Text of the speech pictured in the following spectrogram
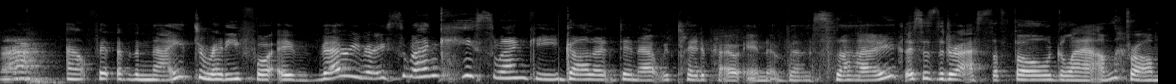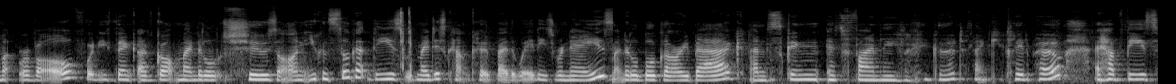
Ah. Outfit of the night, ready for a very, very swanky, swanky gala dinner with Clé de in Versailles. This is the dress, the full glam from Revolve. What do you think? I've got my little shoes on. You can still get these with my discount code, by the way, these Renee's. My little Bulgari bag. And skin is finally looking good. Thank you, Clé de. I have these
